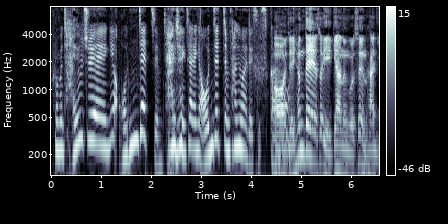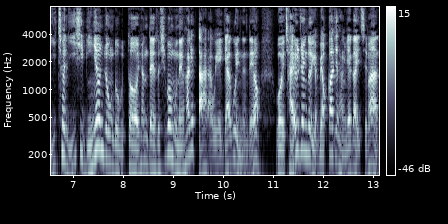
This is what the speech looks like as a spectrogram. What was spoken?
그러면 자율주행이 언제쯤 자율주행 차량이 언제쯤 상용화될 수 있을까요? 어, 이제 현대에서 얘기하는 것은 한 2022년 정도부터 현대에서 시범 운행하겠다라고 얘기하고 있는데요. 뭐 자율주행도 몇 가지 단계가 있지만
